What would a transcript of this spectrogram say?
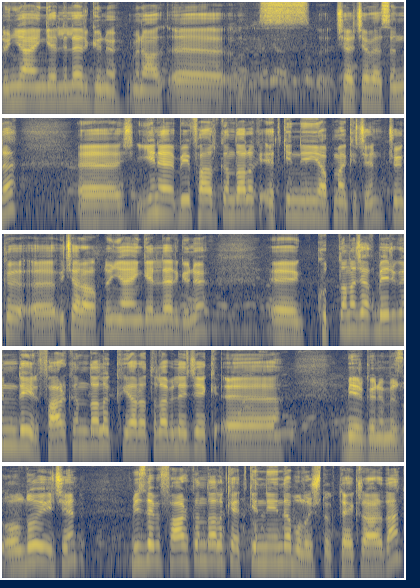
Dünya Engelliler Günü e, çerçevesinde e, yine bir farkındalık etkinliği yapmak için çünkü e, 3 Aralık Dünya Engelliler Günü e, kutlanacak bir gün değil, farkındalık yaratılabilecek e, bir günümüz olduğu için biz de bir farkındalık etkinliğinde buluştuk tekrardan.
